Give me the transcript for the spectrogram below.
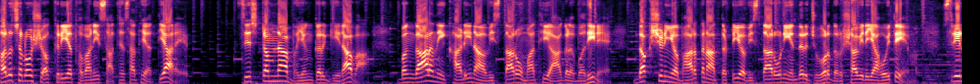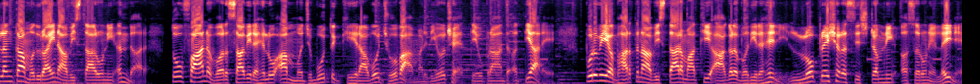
હલચલો સક્રિય થવાની સાથે સાથે અત્યારે સિસ્ટમના ભયંકર ઘેરાવા બંગાળની ખાડીના વિસ્તારોમાંથી આગળ વધીને દક્ષિણીય ભારતના તટીય વિસ્તારોની અંદર જોર દર્શાવી રહ્યા હોય તેમ, શ્રીલંકા મદુરાઈના વિસ્તારોની અંદર તોફાન વરસાવી રહેલો આ મજબૂત ઘેરાવો જોવા મળી છે. તે ઉપરાંત અત્યારે પૂર્વીય ભારતના વિસ્તારમાંથી આગળ વધી રહેલી લો પ્રેશર સિસ્ટમની અસરોને લઈને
